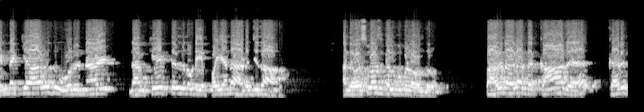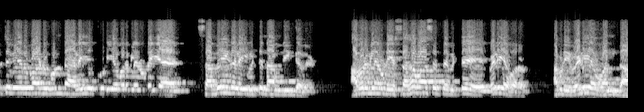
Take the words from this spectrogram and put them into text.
என்னைக்காவது ஒரு நாள் நாம் கேட்டதனுடைய பயனை அடைஞ்சுதான் ஆகும் அந்த வசுவாச கல்புக்குள்ள வந்துடும் இப்ப அதனால அந்த காதை கருத்து வேறுபாடு கொண்டு அழையக்கூடியவர்களுடைய சபைகளை விட்டு நாம் நீங்க வேண்டும். அவர்களுடைய சகவாசத்தை விட்டு வெளியே வரணும். அப்படி வெளியே வந்தா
